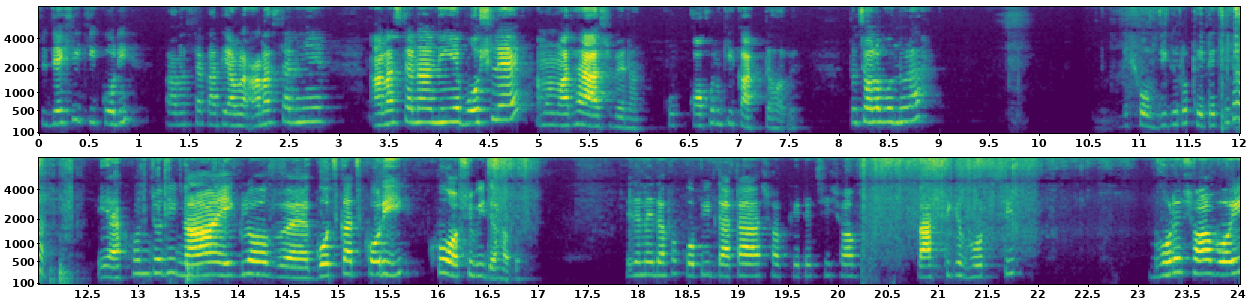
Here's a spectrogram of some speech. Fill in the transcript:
তো দেখি কি করি, আনাজটা কাটি, আমার আনাজটা নিয়ে, আনাজটা না নিয়ে বসলে আমার মাথায় আসবে না, কখন কি কাটতে হবে। তো চলো বন্ধুরা সবজিগুলো কেটেছি না এখন যদি না এইগুলো গোছ কাজ করি, খুব অসুবিধা হবে। এই জন্য দেখো কপির ডাটা সব কেটেছি, সব প্লাস্টিকে ভরছি। ভরে সব ওই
